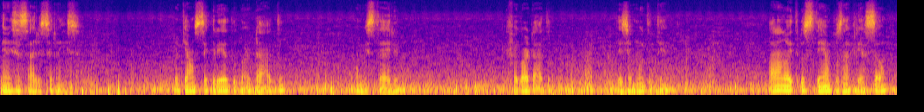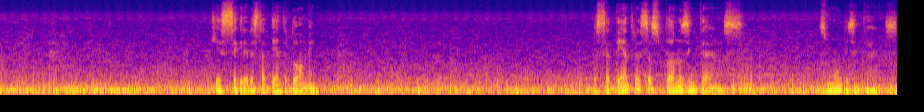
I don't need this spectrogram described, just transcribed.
é necessário silêncio, porque há um segredo guardado mistério que foi guardado desde há muito tempo. Lá na noite dos tempos, na criação, que esse segredo está dentro do homem. Você adentra seus planos internos, os mundos internos,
